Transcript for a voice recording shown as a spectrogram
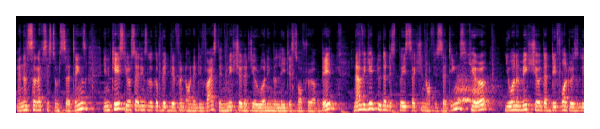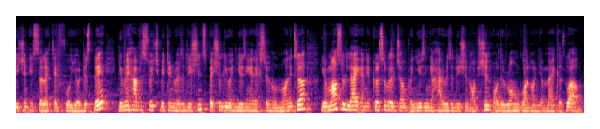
and then select system settings. In case your settings look a bit different on your device then make sure that you're running the latest software update. Navigate to the display section of your settings. Here you want to make sure that default resolution is selected for your display. You may have to switch between resolution especially when using an external monitor. Your mouse will lag and your cursor will jump when using a high resolution option or the wrong one on your mac as well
